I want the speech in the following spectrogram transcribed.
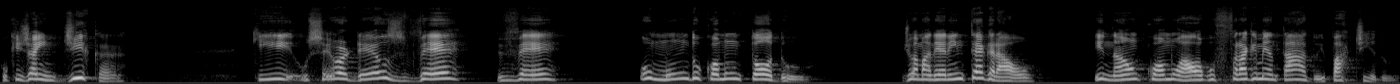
O que já indica que o Senhor Deus vê, vê o mundo como um todo, de uma maneira integral e não como algo fragmentado e partido.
